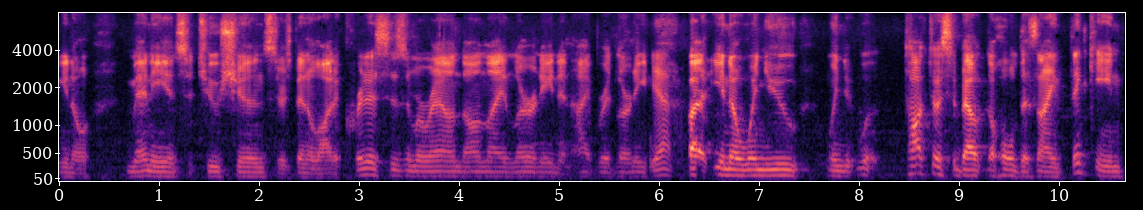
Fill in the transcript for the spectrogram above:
you know, many institutions, there's been a lot of criticism around online learning and hybrid learning. Yeah. But you know, when you when you talk to us about the whole design thinking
